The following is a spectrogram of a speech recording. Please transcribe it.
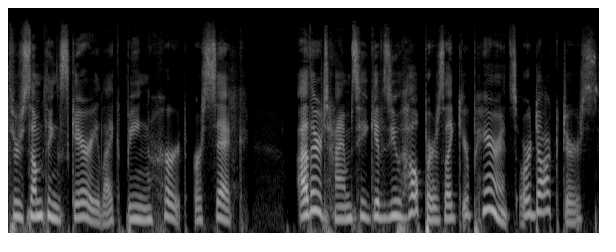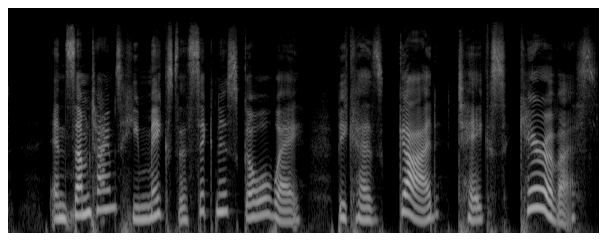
through something scary like being hurt or sick. Other times, He gives you helpers like your parents or doctors. And sometimes He makes the sickness go away because God takes care of us.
